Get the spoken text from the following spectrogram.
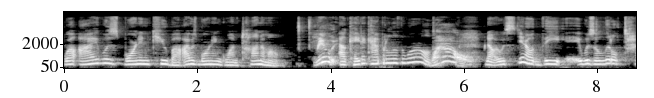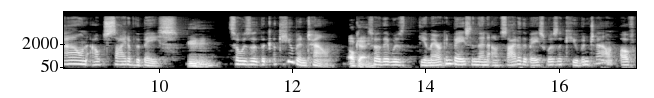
Well, I was born in Cuba. I was born in Guantanamo, Really? Al Qaeda capital of the world. Wow. No, it was you know the it was a little town outside of the base. hmm So it was a, the, a Cuban town. Okay. So there was the American base, and then outside of the base was a Cuban town of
